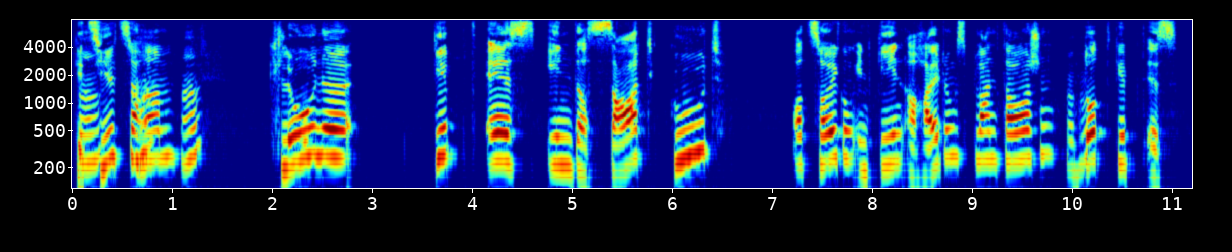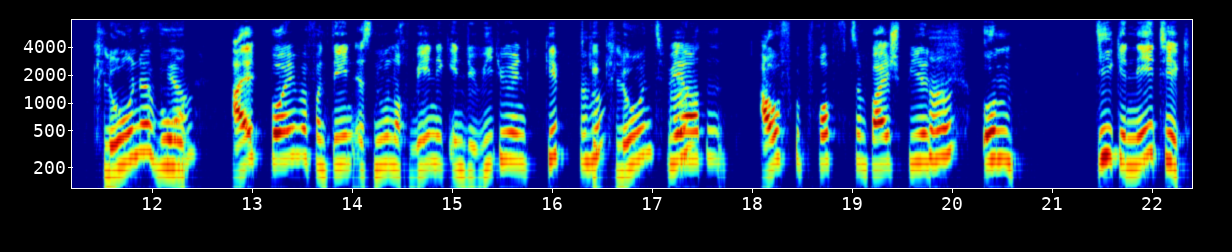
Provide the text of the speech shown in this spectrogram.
gezielt zu haben. ja. Klone gibt es in der Saatguterzeugung in Generhaltungsplantagen. Dort gibt es Klone, wo Ja. Altbäume, von denen es nur noch wenig Individuen gibt, geklont werden, aufgepfropft zum Beispiel, Ja. um die Genetik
